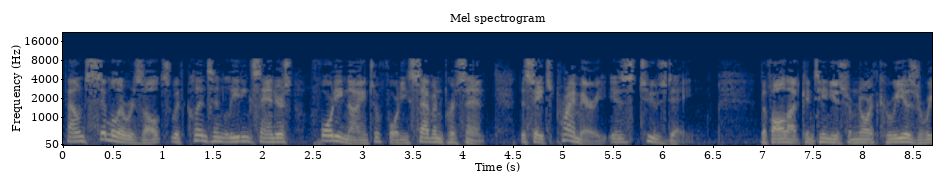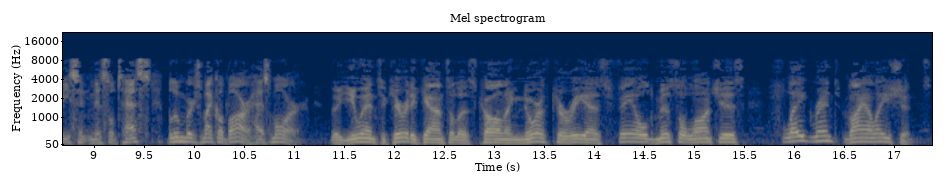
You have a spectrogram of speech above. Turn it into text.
found similar results with Clinton leading Sanders 49 to 47 percent. The state's primary is Tuesday. The fallout continues from North Korea's recent missile tests. Bloomberg's Michael Barr has more. The UN Security Council is calling North Korea's failed missile launches flagrant violations.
